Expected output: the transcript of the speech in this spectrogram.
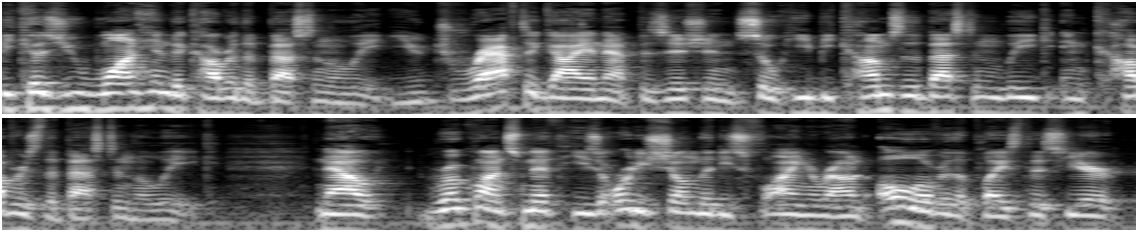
because you want him to cover the best in the league. You draft a guy in that position so he becomes the best in the league and covers the best in the league. Now, Roquan Smith, he's already shown that he's flying around all over the place this year.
